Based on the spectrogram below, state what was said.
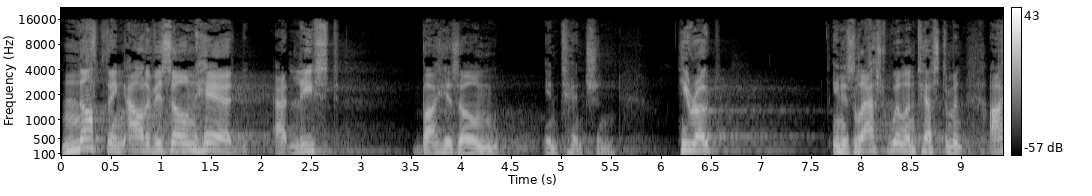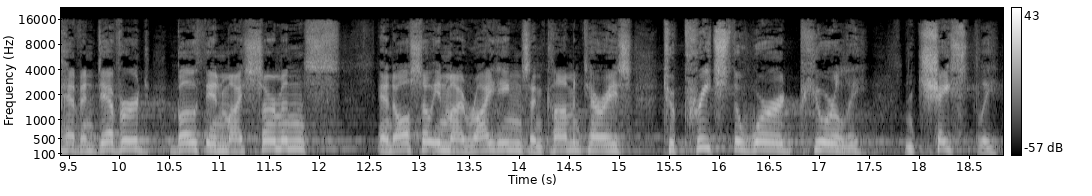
Nothing out of his own head, at least by his own intention. He wrote in his last will and testament I have endeavored both in my sermons and also in my writings and commentaries to preach the word purely and chastely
